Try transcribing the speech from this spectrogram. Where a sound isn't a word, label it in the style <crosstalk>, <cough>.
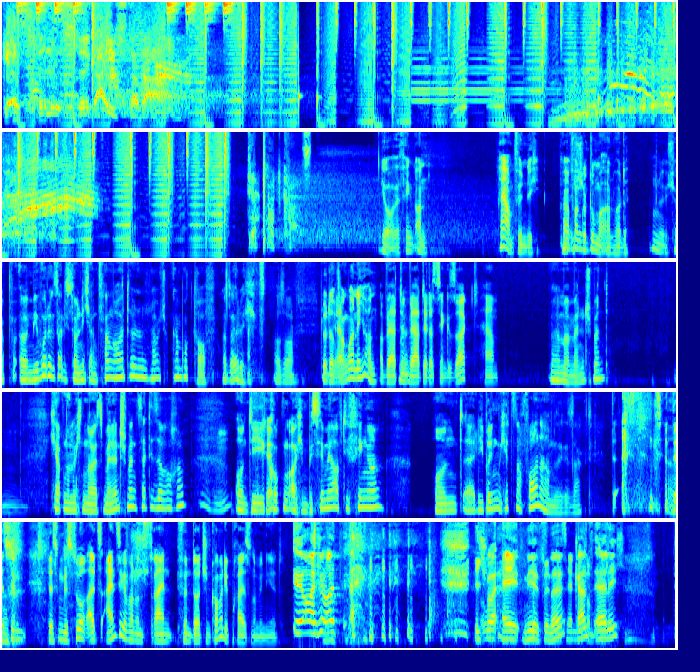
Gästeliste Geisterbahn. Der Podcast. Ja, wer fängt an? Herr, finde ich. Ja, fang du mal an heute. Nö, Ich hab, äh, mir wurde gesagt, ich soll nicht anfangen heute, dann habe ich schon keinen Bock drauf, ganz ehrlich. Also, Nö, dann Ja. fangen wir nicht an. Aber wer hat, wer hat dir das denn gesagt, Herr? äh, mein Management. Ich habe nämlich ein neues Management seit dieser Woche und die Okay. gucken euch ein bisschen mehr auf die Finger und äh, die bringen mich jetzt nach vorne, haben sie gesagt. <laughs> deswegen, deswegen bist du auch als einziger von uns dreien für den Deutschen Comedy-Preis nominiert. Ja, ich <laughs> wollte. ich wollte, ey, Nils, ne? Ganz ehrlich.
